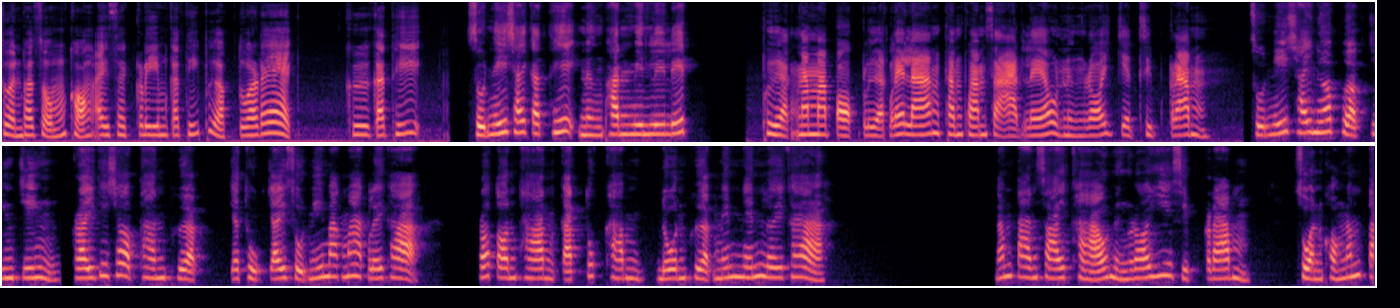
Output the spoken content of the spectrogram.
ส่วนผสมของไอศกรีมกะทิเผือกตัวแรก คือกะทิ สูตรนี้ใช้กะทิ 1,000 มิลลิลิตร เผือกนำมาปอกเปลือกและล้างทำความสะอาดแล้ว 170 กรัม สูตรนี้ใช้เนื้อเผือกจริง ๆ ใครที่ชอบทานเผือกจะถูกใจสูตรนี้มากๆเลยค่ะ เพราะตอนทานกัดทุกคำโดนเผือกเน้นๆเลยค่ะ น้ำตาลทรายขาว 120 กรัม ส่วนของน้ำต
